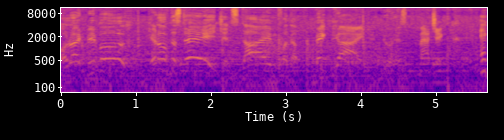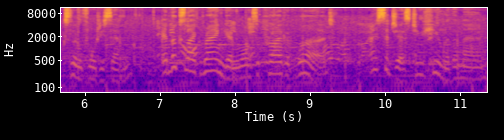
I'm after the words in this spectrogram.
All right, people, get off the stage. It's time for the big guy to do his magic. Excellent, 47. It looks like Rangan wants a private word. I suggest you humor the man.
